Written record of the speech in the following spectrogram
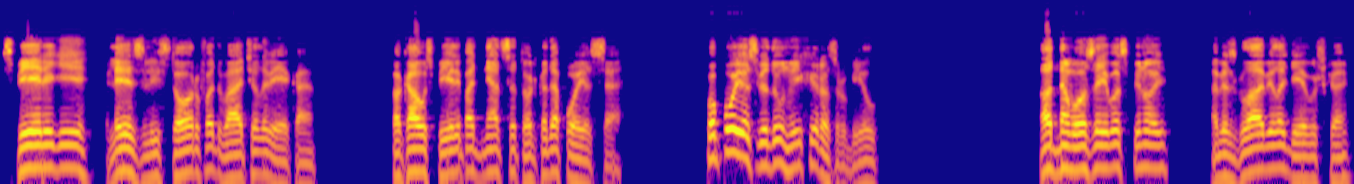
Спереди лезли из торфа два человека, пока успели подняться только до пояса. По пояс ведун их и разрубил. Одного за его спиной обезглавила девушка.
